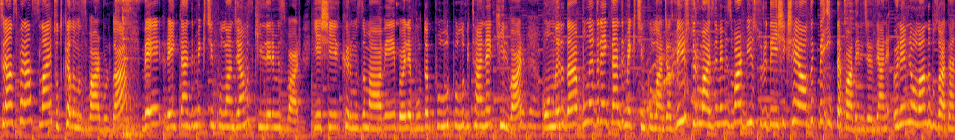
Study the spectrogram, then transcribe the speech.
Transparan slime tutkalımız var burada. Ve renklendirmek için kullanacağımız killerimiz var. Yeşil, kırmızı, mavi. Böyle burada pullu pullu bir tane kil var. Onları da bunları da renklendirmek için kullanacağız. Bir sürü malzememiz var. Bir sürü değişik şey aldık ve ilk defa deneyeceğiz. Yani önemli olan da bu zaten.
